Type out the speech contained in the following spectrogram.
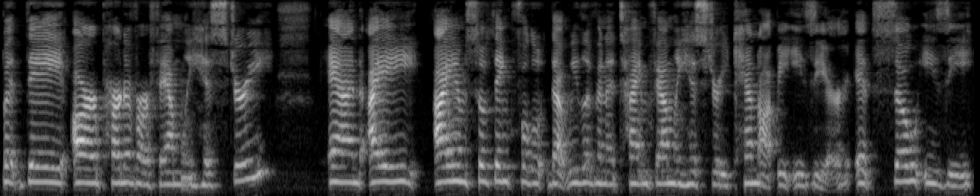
but they are part of our family history. And I I am so thankful that we live in a time family history cannot be easier. It's so easy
